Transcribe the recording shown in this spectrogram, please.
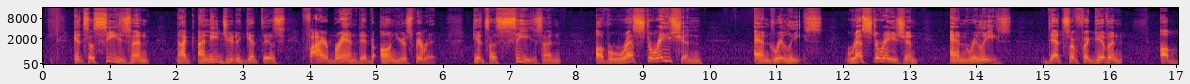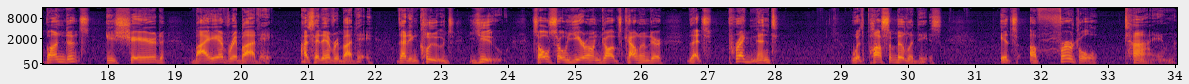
It's a season, now I need you to get this fire branded on your spirit. It's a season of restoration and release. Restoration and release. Debts are forgiven, abundance is shared by everybody. I said everybody. That includes you. It's also a year on God's calendar that's pregnant with possibilities. It's a fertile time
